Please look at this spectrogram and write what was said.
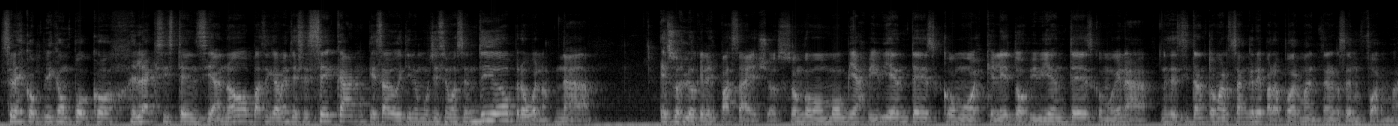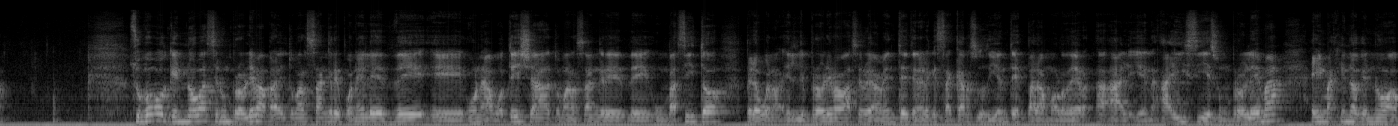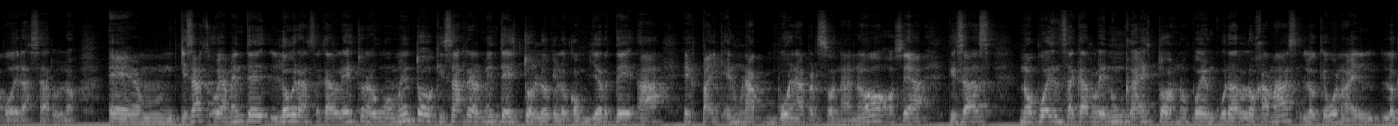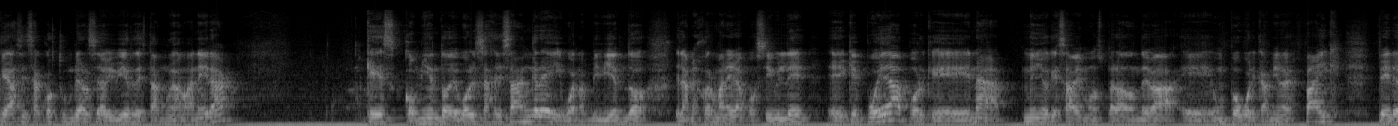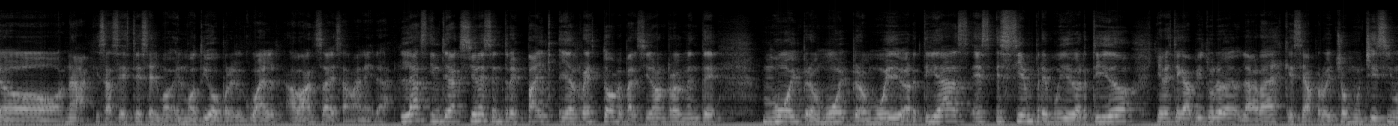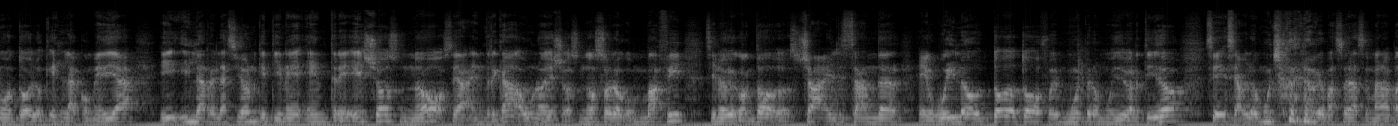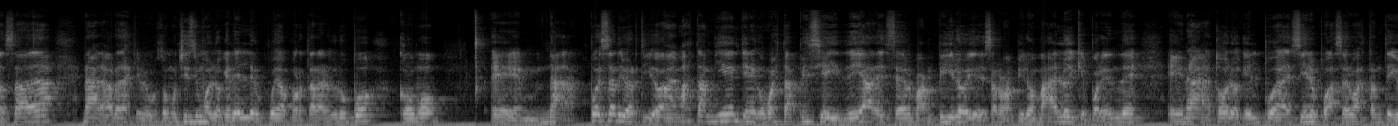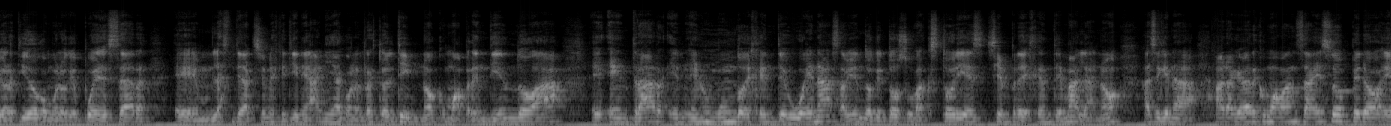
se les complica un poco la existencia, ¿no? Básicamente se secan, que es algo que tiene muchísimo sentido, pero bueno, nada. Eso es lo que les pasa a ellos. Son como momias vivientes, como esqueletos vivientes, como que nada, necesitan tomar sangre para poder mantenerse en forma. Supongo que no va a ser un problema para él tomar sangre, ponerle de eh, una botella, tomar sangre de un vasito, pero bueno, el problema va a ser obviamente tener que sacar sus dientes para morder a alguien. Ahí sí es un problema e imagino que no va a poder hacerlo. Em, quizás obviamente logran sacarle esto en algún momento o quizás realmente esto es lo que lo convierte a Spike en una buena persona, ¿no? O sea, quizás no pueden sacarle nunca esto, no pueden curarlo jamás, lo que bueno, él lo que hace es acostumbrarse a vivir de esta nueva manera que es comiendo de bolsas de sangre y bueno, viviendo de la mejor manera posible eh, que pueda, porque nada, medio que sabemos para dónde va eh, un poco el camino de Spike, pero nada, quizás este es el, motivo por el cual avanza de esa manera. Las interacciones entre Spike y el resto me parecieron realmente muy, pero muy, pero muy divertidas. Es, siempre muy divertido y en este capítulo la verdad es que se aprovechó muchísimo todo lo que es la comedia y, la relación que tiene entre ellos, ¿no? O sea, entre cada uno de ellos, no solo con Buffy, sino que con todos. Giles, Sander, eh, Willow, todo, todo fue muy, pero muy divertido se, habló mucho de lo que pasó la semana pasada. Nada, la verdad es que me gustó muchísimo lo que él le puede aportar al grupo como eh, nada, puede ser divertido. Además también tiene como esta especie de idea de ser vampiro y de ser vampiro malo y que por ende, eh, nada, todo lo que él pueda decir pueda ser bastante divertido como lo que puede ser eh, las interacciones que tiene Anya con el resto del team, ¿no? Como aprendiendo a entrar en, en, un mundo de gente buena sabiendo que todo su backstory es siempre de gente mala, ¿no? Así que nada, habrá que ver cómo avanza eso, pero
